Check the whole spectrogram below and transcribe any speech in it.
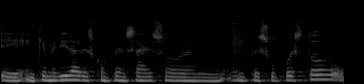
Eh, ¿En qué medida descompensa eso el, el presupuesto? ¿O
